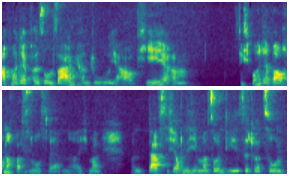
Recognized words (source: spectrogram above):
auch mal der Person sagen kann, du, ja, okay, ähm, ich wollte aber auch noch was loswerden. Ne? Ich meine, man darf sich auch nicht immer so in die Situation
